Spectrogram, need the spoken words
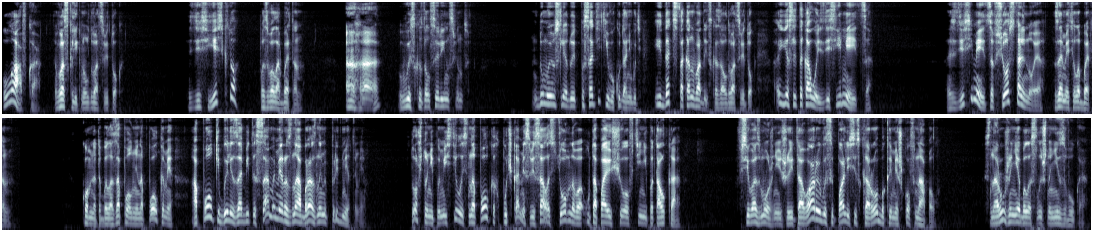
«Лавка!» — воскликнул Два Цветок. «Здесь есть кто?» — позвала Беттон. «Ага», — высказался Ринсвинд. «Думаю, следует посадить его куда-нибудь и дать стакан воды», — сказал Два Цветок, — «если таковой здесь имеется». «Здесь имеется все остальное», — заметила Беттон. Комната была заполнена полками, а полки были забиты самыми разнообразными предметами. То, что не поместилось на полках, пучками свисало с темного, утопающего в тени потолка. Всевозможнейшие товары высыпались из коробок и мешков на пол. Снаружи не было слышно ни звука.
